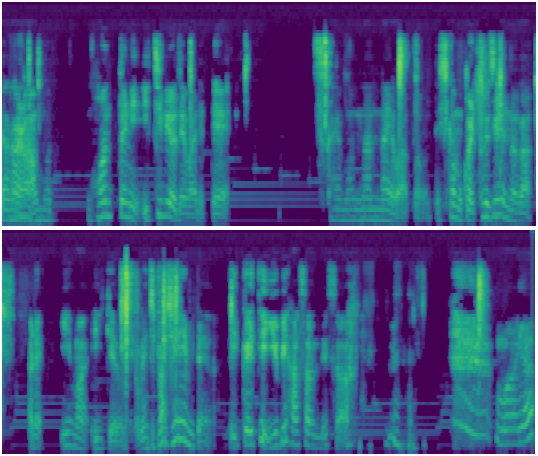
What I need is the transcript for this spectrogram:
だからもう、本当に1秒で割れて、使い物になんないわと思って。しかもこれ閉じるのが、あれ？今いいけど、めっちゃバシーンみたいな。一回手指挟んでさ、もうやだ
